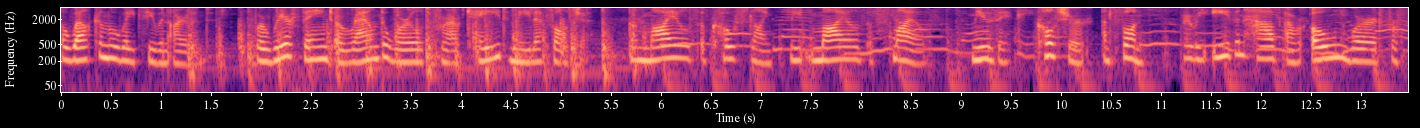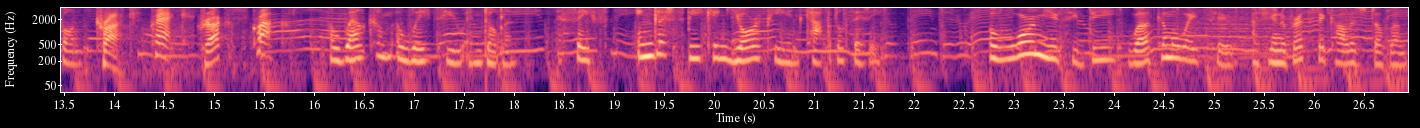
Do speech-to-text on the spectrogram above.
A welcome awaits you in Ireland, where we're famed around the world for our Céad Míle Fáilte, where miles of coastline meet miles of smiles, music, culture, and fun, where we even have our own word for fun. Craic. Craic. Craic? Craic. A welcome awaits you in Dublin, a safe, English speaking European capital city. A warm UCD welcome awaits you at University College Dublin,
